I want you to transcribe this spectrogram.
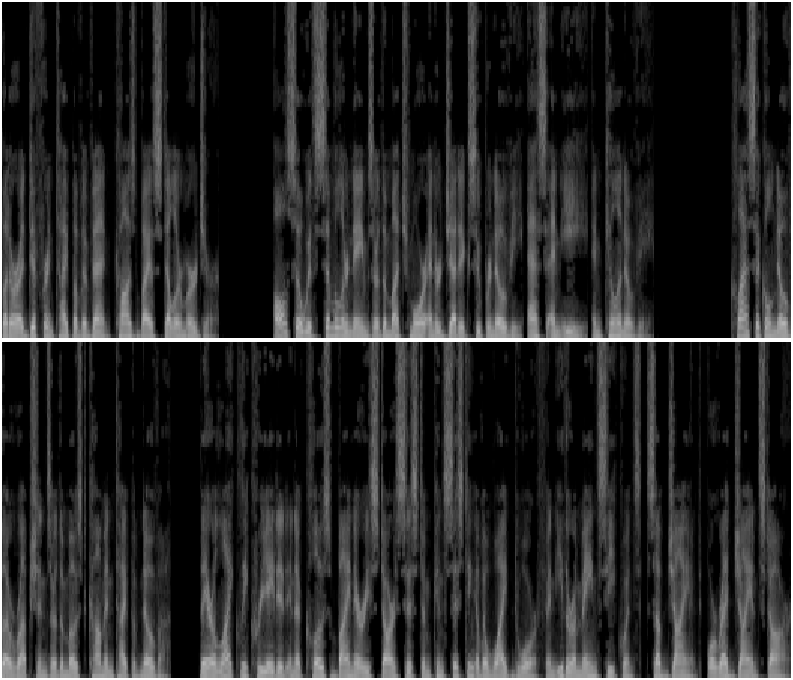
but are a different type of event caused by a stellar merger. Also with similar names are the much more energetic supernovae (SNE) and kilonovae. Classical nova eruptions are the most common type of nova. They are likely created in a close binary star system consisting of a white dwarf and either a main sequence, subgiant, or red giant star.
